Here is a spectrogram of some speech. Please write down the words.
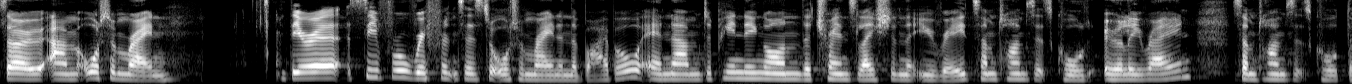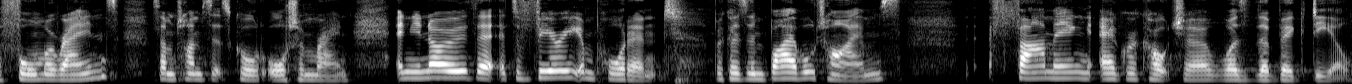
So, um, autumn rain. There are several references to autumn rain in the Bible, and um, depending on the translation that you read, sometimes it's called early rain, sometimes it's called the former rains, sometimes it's called autumn rain. And you know that it's very important because in Bible times, farming, agriculture was the big deal.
